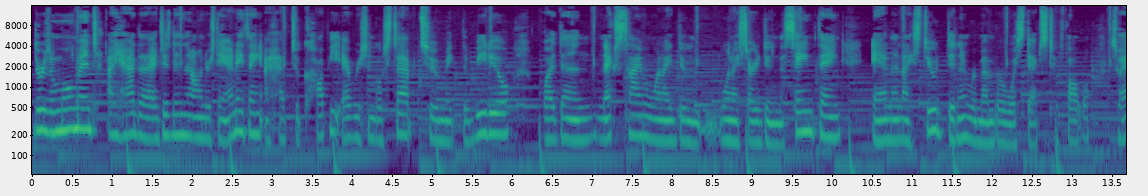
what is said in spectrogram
there was a moment I had that I just didn't understand anything. I had to copy every single step to make the video. But then next time when I do when I started doing the same thing and then I still didn't remember what steps to follow. So I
